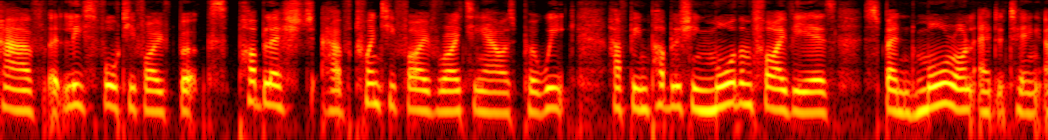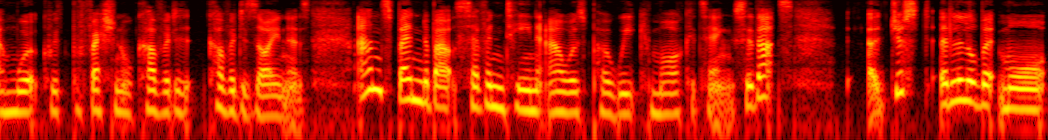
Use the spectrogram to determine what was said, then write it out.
have at least 45 books published, have 25 writing hours per week, have been publishing more than five years, spend more on editing and work with professional cover, de- cover designers, and spend about 17 hours per week marketing. So that's uh, just a little bit more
